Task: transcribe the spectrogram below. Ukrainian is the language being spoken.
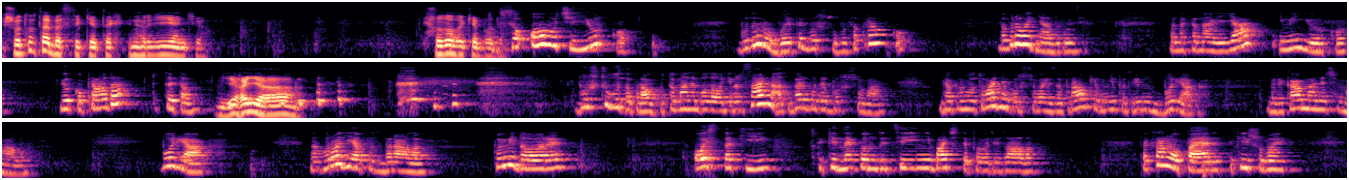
Що то в тебе стільки тих інгредієнтів? Що то таке буде? все овочі, Юрко. Буду робити борщову заправку. Доброго дня, друзі! Ви на каналі я і мій Юрко. Юрко, правда? То ти там. Я-я. борщову заправку. То в мене була універсальна, а тепер буде борщова. Для приготування борщової заправки мені потрібен буряк. Буряка в мене чимало. Буряк. На городі я позбирала помідори. Ось такі. Такі некондиційні, бачите, повирізала. Так само перець, такий, що ми.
